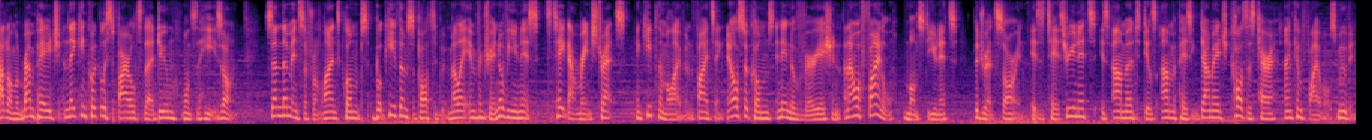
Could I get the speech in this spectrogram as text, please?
Add on the rampage and they can quickly spiral to their doom once the heat is on. Send them into the front lines clumps, but keep them supported with melee infantry and other units to take down ranged threats and keep them alive and fighting. It also comes in another variation, and our final monster unit, the Dread Saurian. It's a tier 3 unit, is armoured, deals armour piercing damage, causes terror, and can fire whilst moving.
